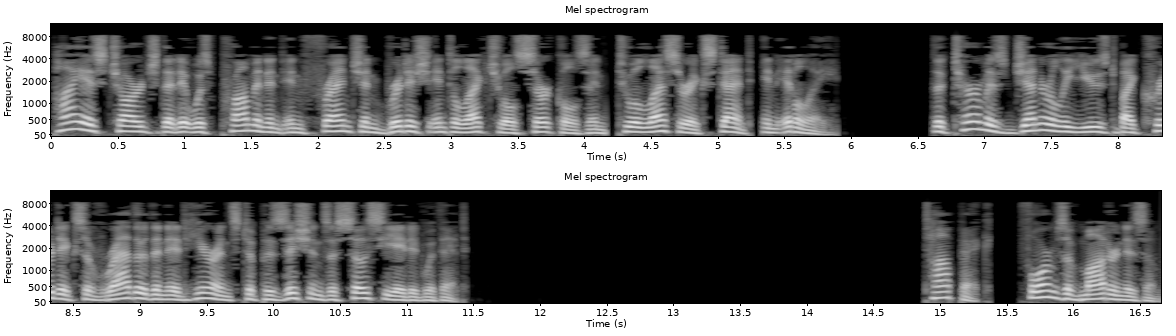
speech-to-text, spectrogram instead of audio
Pius charged that it was prominent in French and British intellectual circles and, to a lesser extent, in Italy. The term is generally used by critics of rather than adherents to positions associated with it. Topic: Forms of modernism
